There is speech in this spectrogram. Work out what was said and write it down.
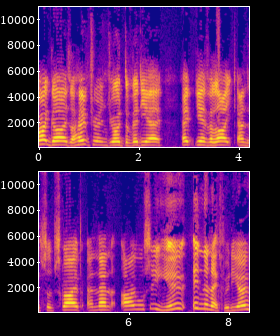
right guys, I hope you enjoyed the video. Hope you give a like and a subscribe and then I will see you in the next video.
